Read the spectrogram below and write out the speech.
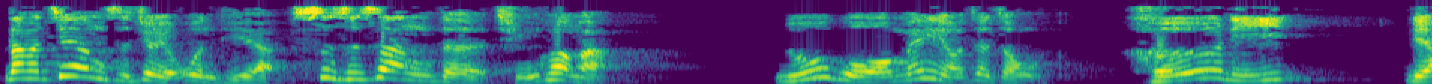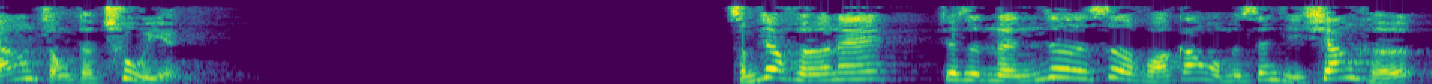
那么这样子就有问题了。事实上的情况啊，如果没有这种合离两种的触眼。什么叫和呢？就是冷热色华，跟我们身体相合。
